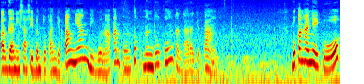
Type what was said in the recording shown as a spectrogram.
organisasi bentukan Jepang yang digunakan untuk mendukung tentara Jepang. Bukan hanya itu,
